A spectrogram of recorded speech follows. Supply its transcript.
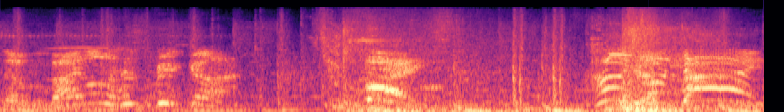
The battle has begun. Fight! Kozo die!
